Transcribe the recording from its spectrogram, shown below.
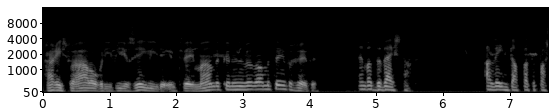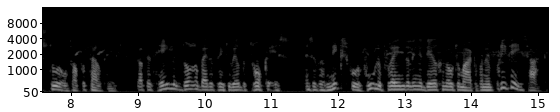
Harry's verhaal over die vier zeelieden in twee maanden kunnen we wel meteen vergeten. En wat bewijst dat? Alleen dat wat de pastoor ons al verteld heeft. Dat het hele dorp bij dat ritueel betrokken is. En ze er niks voor voelen vreemdelingen deelgenoten maken van hun privézaken.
